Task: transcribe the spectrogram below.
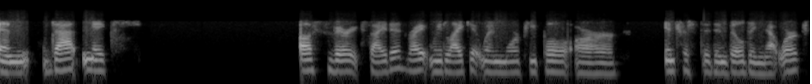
And that makes us very excited, right? We like it when more people are interested in building networks.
